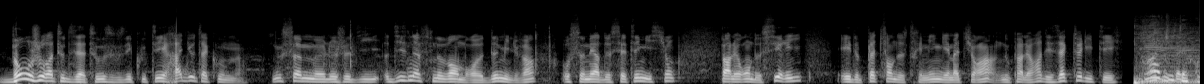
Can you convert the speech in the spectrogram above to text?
Bonjour à toutes et à tous, vous écoutez Radio Takum. Nous sommes le jeudi 19 novembre 2020. Au sommaire de cette émission, nous parlerons de séries et de plateformes de streaming et Mathurin nous parlera des actualités. Radio Taku.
